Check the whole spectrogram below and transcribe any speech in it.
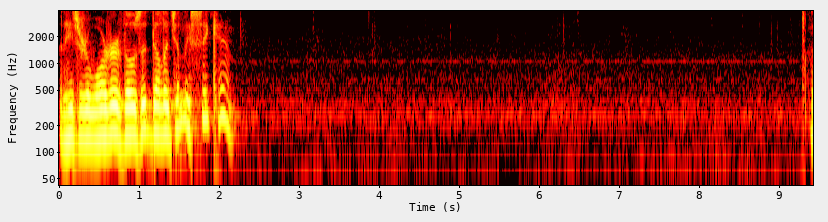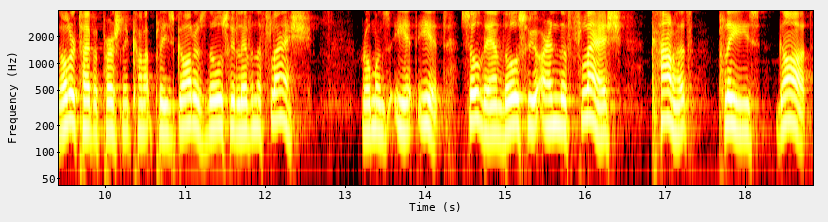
that He's a rewarder of those that diligently seek Him. The other type of person who cannot please God is those who live in the flesh. Romans 8 8. So then, those who are in the flesh cannot please God.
